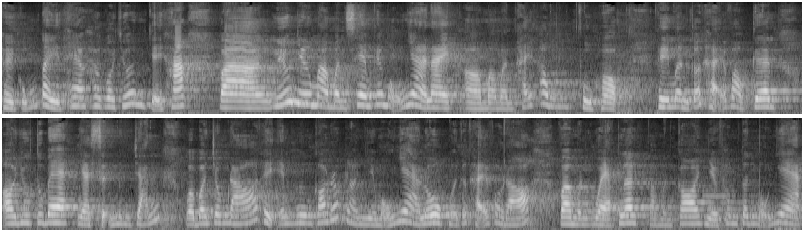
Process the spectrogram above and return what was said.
thì cũng tùy theo. Thôi cô chú anh chị ha. Và nếu như mà mình xem cái mẫu nhà này ờ, mà mình thấy không phù hợp thì mình có thể vào kênh uh, youtube nhà xịn Bình Chánh. Và bên trong đó thì em Hương có rất là nhiều mẫu nhà luôn. Mình có thể vào đó và mình quẹt lên và mình coi nhiều thông tin mẫu nhà.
